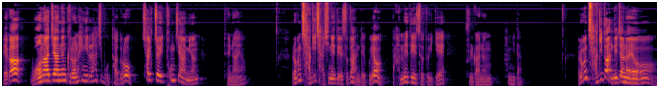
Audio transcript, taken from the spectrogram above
내가 원하지 않는 그런 행위를 하지 못하도록 철저히 통제하면 되나요? 여러분 자기 자신에 대해서도 안 되고요. 남에 대해서도 이게 불가능합니다. 여러분 자기도 안 되잖아요.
